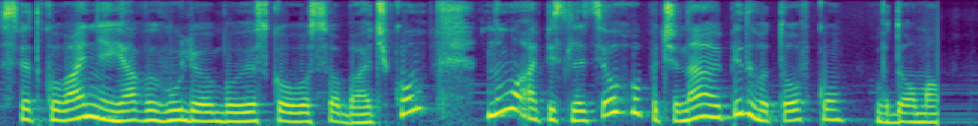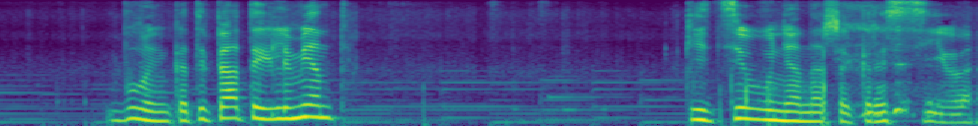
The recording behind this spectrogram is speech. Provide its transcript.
святкування я вигулюю обов'язково собачку. Ну а після цього починаю підготовку вдома. Буленька, ти п'ятий елемент. Кітюня наша красива.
